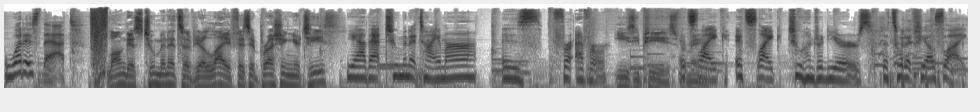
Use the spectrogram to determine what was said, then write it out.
What is that? Longest two minutes of your life. Is it brushing your teeth? Yeah, that two minute timer is forever. Easy peas for It's me. like it's like 200 years. That's what it feels like.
